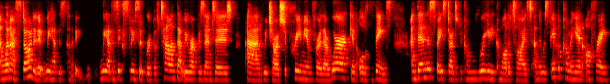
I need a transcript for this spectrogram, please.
And when I started it, we had this kind of we had this exclusive group of talent that we represented, and we charged a premium for their work and all of the things. And then the space started to become really commoditized, and there was people coming in offering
